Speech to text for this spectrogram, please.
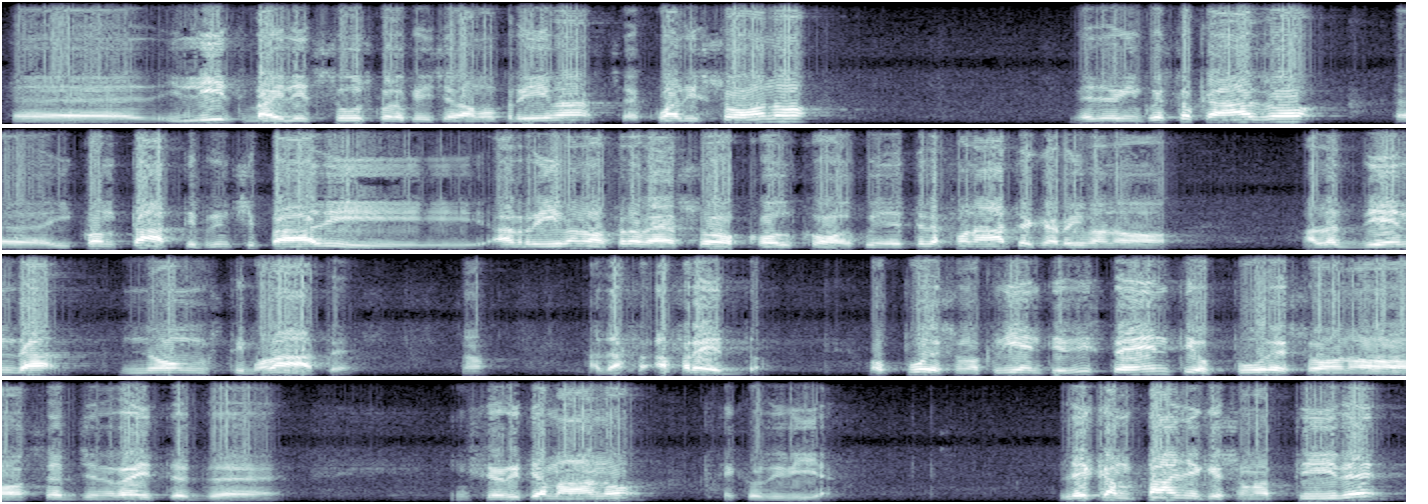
eh, il lead by lead source, quello che dicevamo prima, cioè quali sono, vedete che in questo caso eh, i contatti principali arrivano attraverso call call, quindi le telefonate che arrivano all'azienda non stimolate, no? a freddo, oppure sono clienti esistenti, oppure sono self-generated eh, inseriti a mano e così via. Le campagne che sono attive,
